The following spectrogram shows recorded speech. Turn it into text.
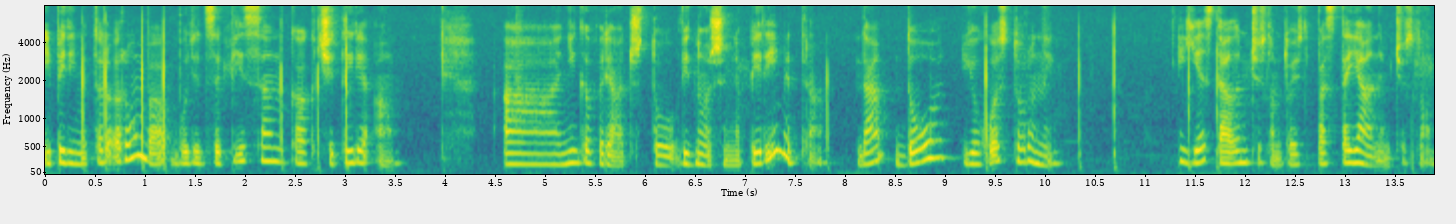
И периметр ромба будет записан как 4А. А, Они говорять, що відношення периметра да, до його сторони є сталым числом, то есть постоянным числом.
